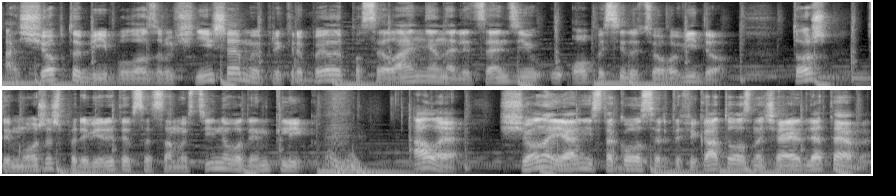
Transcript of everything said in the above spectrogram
А щоб тобі було зручніше, ми прикріпили посилання на ліцензію у описі до цього відео. Тож ти можеш перевірити все самостійно в один клік. Але що наявність такого сертифікату означає для тебе?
